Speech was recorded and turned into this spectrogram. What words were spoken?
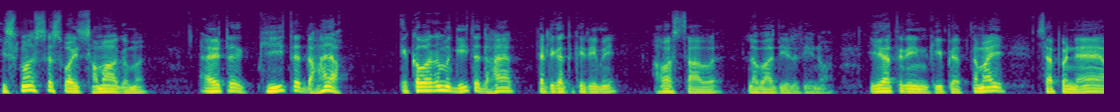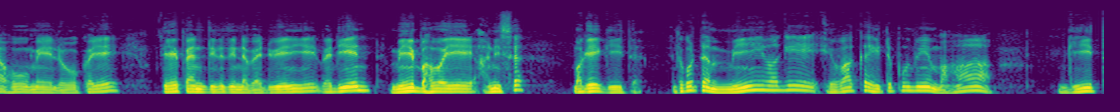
හිස්මාස්ටස් වයි සමාගම ඇයට ගීත දහයක් එකවරම ගීත දහයක් තැටිගත කිරීමේ අවස්ථාව ලබා දීල තියෙනවා. ඒ අතරින් කීපයක් තමයි සැප නෑ අහෝ මේ ලෝකයේ තේ පැන් දින දින වැඩුවේ වැඩියෙන් මේ භවයේ අනිස වගේ ගීත. එතකොට මේ වගේ එවක හිටපු මේ මහා ගීත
